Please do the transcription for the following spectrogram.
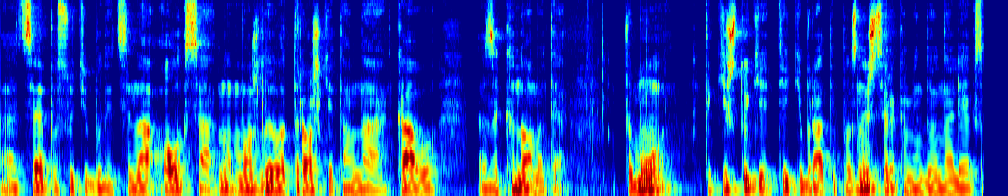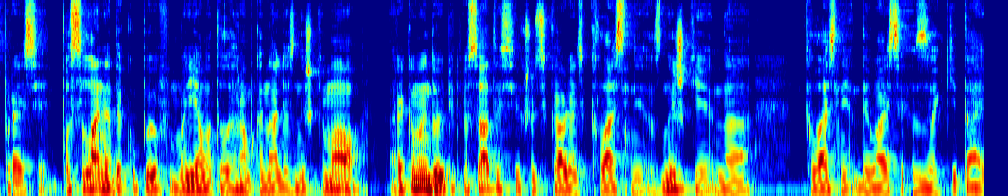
е, це по суті буде ціна Олкса. Ну, можливо, трошки там на каву зекономити. Тому такі штуки тільки брати по знижці рекомендую на Аліекспресі. Посилання, де купив в моєму телеграм-каналі Знижки МАО. Рекомендую підписатись, якщо цікавлять класні знижки на класні девайси з Китаю.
